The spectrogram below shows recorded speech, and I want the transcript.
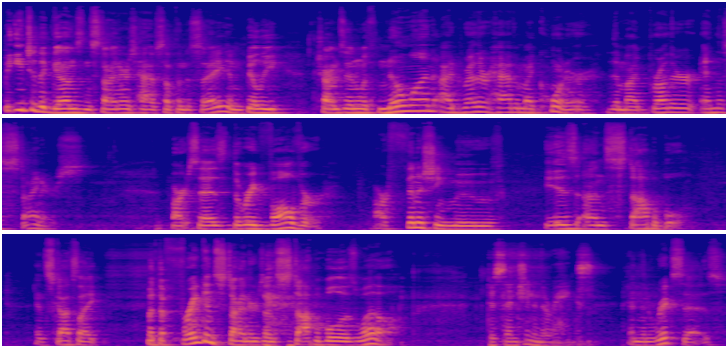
But each of the Gunns and Steiners have something to say, and Billy chimes in with No one I'd rather have in my corner than my brother and the Steiners. Bart says, The revolver, our finishing move, is unstoppable. And Scott's like, But the Frankensteiner's unstoppable as well. Dissension in the ranks. And then Rick says,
